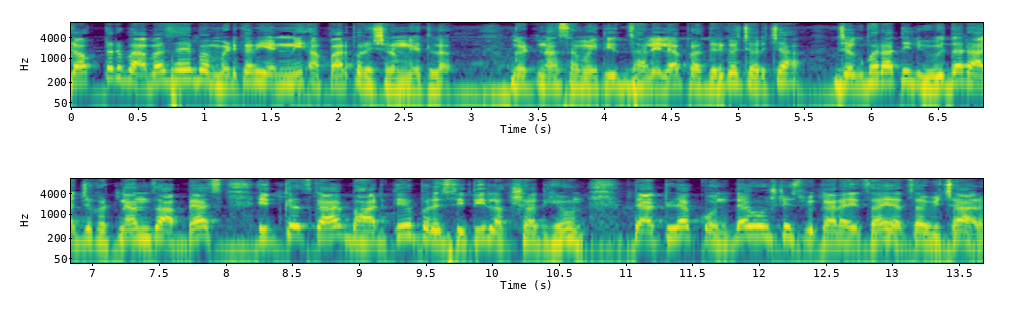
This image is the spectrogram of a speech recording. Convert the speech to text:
डॉक्टर बाबासाहेब आंबेडकर यांनी अपार परिश्रम घेतला. घटना समितीत झालेल्या प्रदीर्घ चर्चा जगभरातील विविध राज्यघटनांचा अभ्यास इतकंच काय भारतीय परिस्थिती लक्षात घेऊन त्यातल्या कोणत्या गोष्टी स्वीकारायचा याचा विचार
